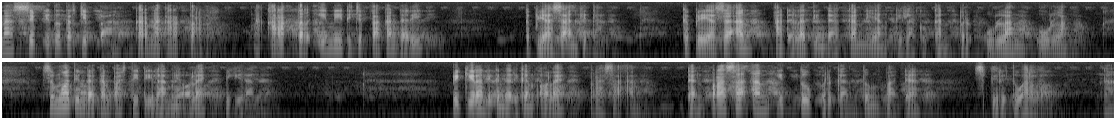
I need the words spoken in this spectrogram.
Nasib itu tercipta karena karakter. Nah, karakter ini diciptakan dari kebiasaan kita. Kebiasaan adalah tindakan yang dilakukan berulang-ulang. Semua tindakan pasti diilhami oleh pikiran. Pikiran dikendalikan oleh perasaan. Dan perasaan itu bergantung pada spiritual. Nah,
